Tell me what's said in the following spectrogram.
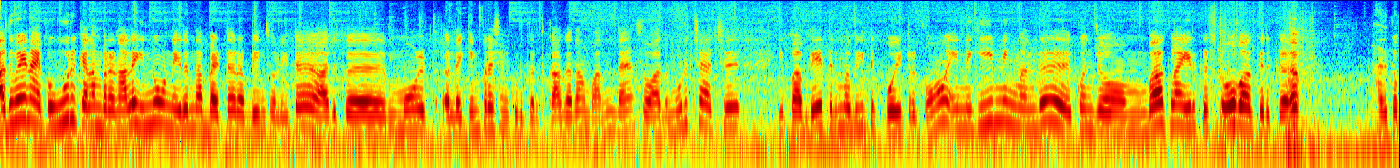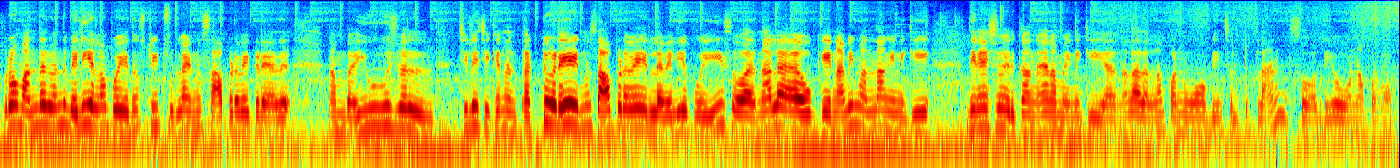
அதுவே நான் இப்போ ஊருக்கு கிளம்புறனால இன்னும் ஒன்று இருந்தால் பெட்டர் அப்படின்னு சொல்லிட்டு அதுக்கு மோல்ட் லைக் இம்ப்ரெஷன் கொடுக்கறதுக்காக தான் வந்தேன். ஸோ அது முடிச்சாச்சு. இப்போ அப்படியே திரும்ப வீட்டுக்கு போயிட்டுருக்கோம் இன்றைக்கி ஈவினிங் வந்து கொஞ்சம் ஒர்க்லாம் இருக்குது ஸ்டோவ் ஒர்க் இருக்குது அதுக்கப்புறம் வந்தது வந்து வெளியெல்லாம் போய் எதுவும் ஸ்ட்ரீட் ஃபுட்லாம் இன்னும் சாப்பிடவே கிடையாது. நம்ம யூஸ்வல் சில்லி சிக்கன் அந்த தட்டுவடையே இன்னும் சாப்பிடவே இல்லை வெளியே போய். ஸோ அதனால் ஓகே நவீன் வந்தாங்க இன்னைக்கு. தினேஷும் இருக்காங்க. நம்ம இன்னைக்கு அதனால் அதெல்லாம் பண்ணுவோம் அப்படின்னு சொல்லிட்டு பிளான் ஸோ அப்படியே ஒன்றா பண்ணுவோம்.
